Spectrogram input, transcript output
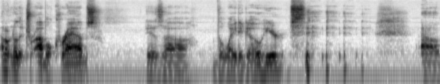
I don't know that tribal crabs is uh, the way to go here. um,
